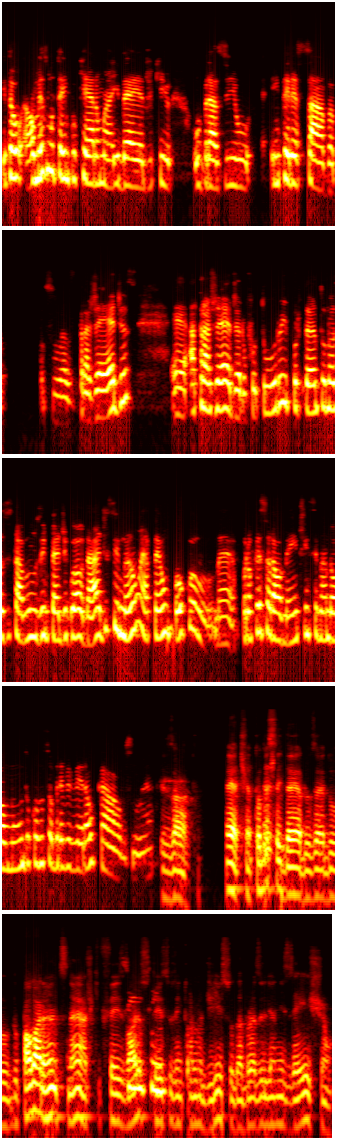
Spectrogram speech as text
Então, ao mesmo tempo que era uma ideia de que o Brasil interessava suas tragédias, é, a tragédia era o futuro e, portanto, nós estávamos em pé de igualdade, se não é até um pouco né, professoralmente ensinando ao mundo como sobreviver ao caos, não é? Exato. É, tinha toda essa ideia do, do, do Paulo Arantes, né? Acho que fez sim, vários sim. textos em torno disso, da Brazilianization,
